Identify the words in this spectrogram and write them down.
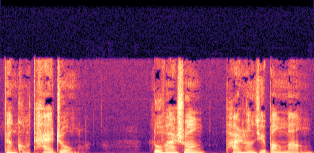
但狗太重了，卢发双爬上去帮忙，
